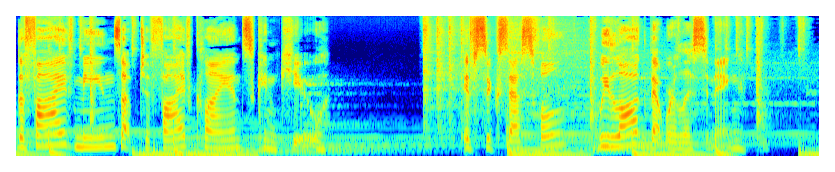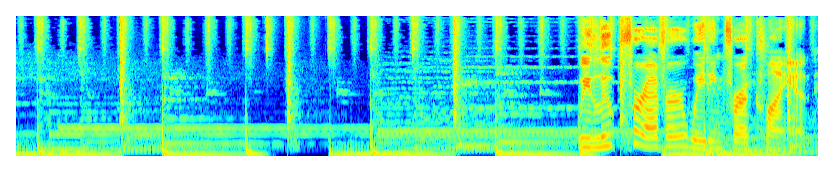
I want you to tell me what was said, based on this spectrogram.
The five means up to five clients can queue. If successful, we log that we're listening. We loop forever waiting for a client.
